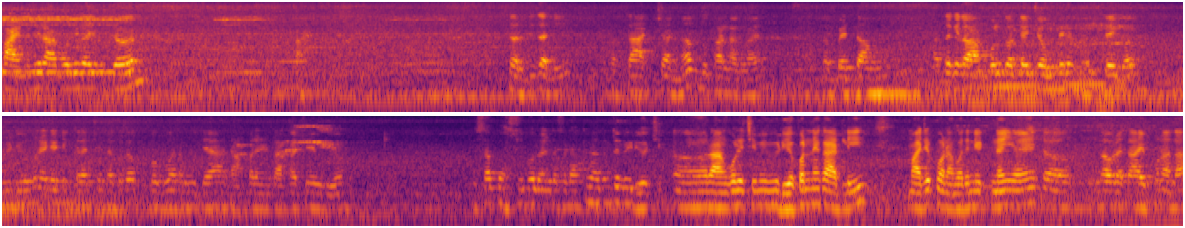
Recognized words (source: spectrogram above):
finally rangoli guys done सर्दी झाली. घसा अचानक दुखायला लागलाय. तब्येत डाऊन आता गेलं आंघोळ करते जेवते झोपते ग. व्हिडिओ पण एडिटिंग करायचे तर बघू आता उद्या. दहापर्यंत टाकायचे व्हिडिओ जसा पॉसिबल होईल तसं टाकून अजून तर व्हिडिओची रांगोळीची मी व्हिडिओ पण नाही काढली. माझ्या फोनामध्ये नीट नाही आहे. तर गवऱ्याचा आयफोन आला.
